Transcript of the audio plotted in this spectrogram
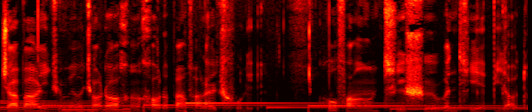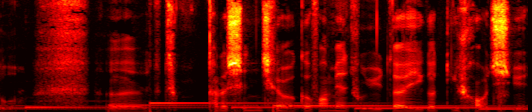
加巴一直没有找到很好的办法来处理。后防其实问题也比较多。呃，他的心气儿各方面处于在一个低潮期。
